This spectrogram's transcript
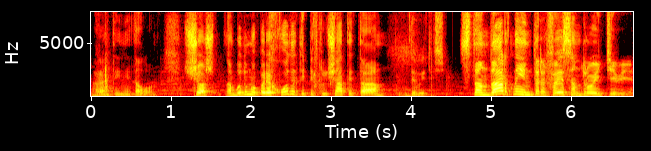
гарантійний талон. Що ж, будемо переходити, підключати та дивитись. Стандартний інтерфейс Android TV.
